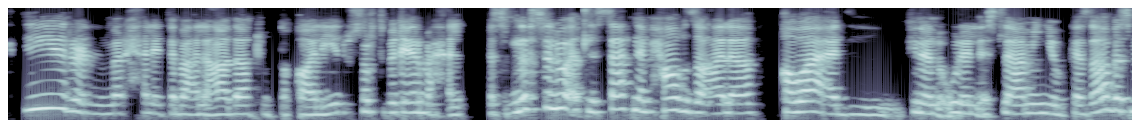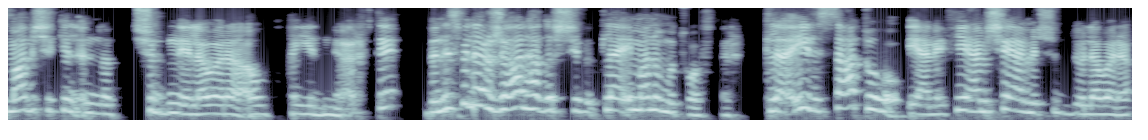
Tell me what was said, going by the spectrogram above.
كثير المرحلة تبع العادات والتقاليد وصرت بغير محل. بس بنفس الوقت لساتني محافظة على قواعد فينا نقول الإسلامية وكذا بس ما بشكل إنه تشدني لورا أو تقيدني عرفتي؟ بالنسبة للرجال هذا الشيء بتلاقي ما متوفر. تلاقيه لساته يعني في عم شيء عم يشده لورا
